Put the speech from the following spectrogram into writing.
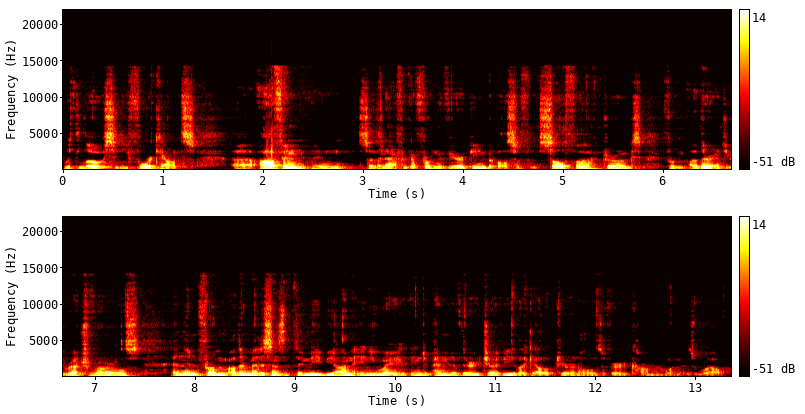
with low CD4 counts, uh, often in Southern Africa from nevirapine, but also from sulfa drugs, from other antiretrovirals, and then from other medicines that they may be on anyway, independent of their HIV, like allopurinol is a very common one as well.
